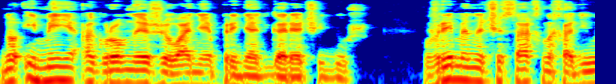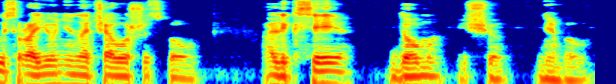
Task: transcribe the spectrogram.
но имея огромное желание принять горячий душ. Время на часах находилось в районе начала шестого. Алексея дома еще не было.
